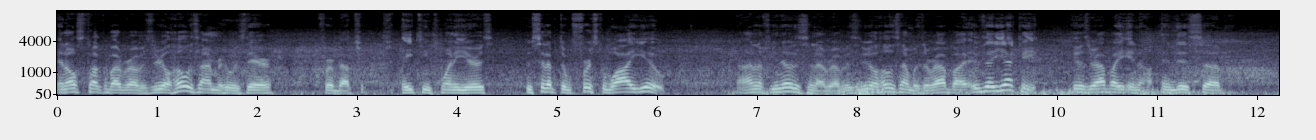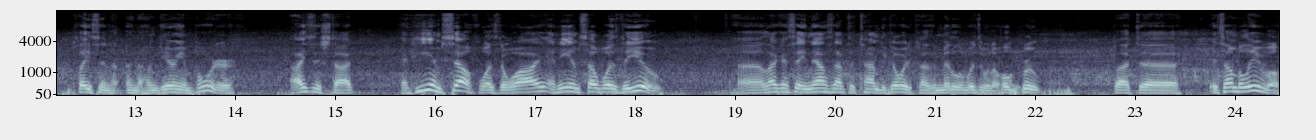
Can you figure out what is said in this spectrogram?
and also talk about Rabbi Israel Hildesheimer, who was there for about 18, 20 years, who set up the first YU. I don't know if you know this or not, Rabbi Israel Hildesheimer was a rabbi. It was a Yeki. He was a rabbi in in this uh, place in, in the Hungarian border, Eisenstadt, and he himself was the Y, and he himself was the U. Uh, like I say, now's not the time to go because in the middle of the woods with a whole group. But uh, it's unbelievable.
